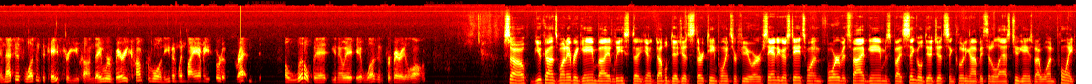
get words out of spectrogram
and that just wasn't the case for UConn. They were very comfortable, and even when Miami sort of threatened a little bit, you know, it, it wasn't for very long. So UConn's won every game by at least uh, you know, double digits, 13 points or fewer. San Diego State's won four of its five games by single digits, including obviously the last two games by one point.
